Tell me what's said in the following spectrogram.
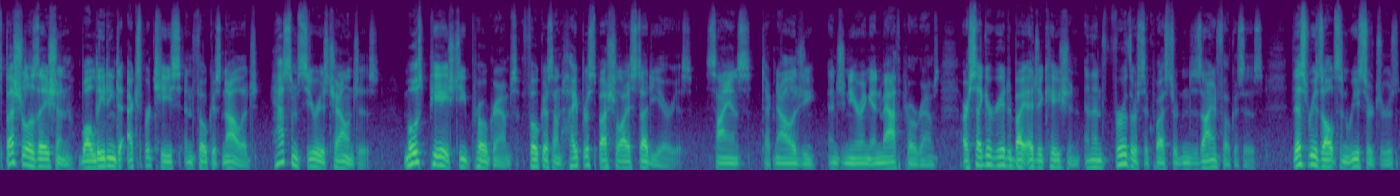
Specialization, while leading to expertise and focused knowledge, has some serious challenges. Most PhD programs focus on hyper specialized study areas. Science, technology, engineering, and math programs are segregated by education and then further sequestered in design focuses. This results in researchers,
